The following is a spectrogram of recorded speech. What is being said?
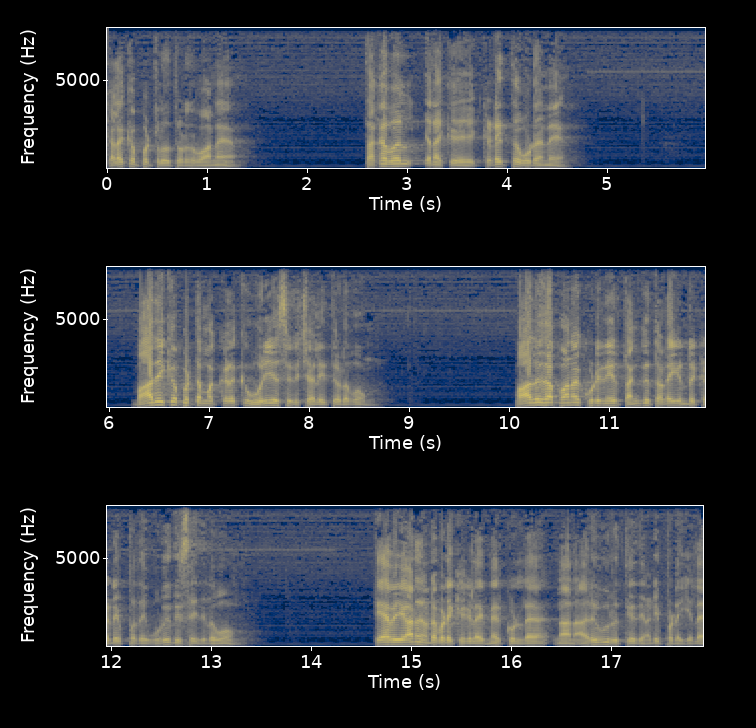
கலக்கப்பட்டுள்ளது தொடர்பான தகவல் எனக்கு கிடைத்த உடனே பாதிக்கப்பட்ட மக்களுக்கு உரிய சிகிச்சை அளித்திடவும் பாதுகாப்பான குடிநீர் தங்கு தடையின்றி கிடைப்பதை உறுதி செய்திடவும் தேவையான நடவடிக்கைகளை மேற்கொள்ள நான் அறிவுறுத்தியதன் அடிப்படையில்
